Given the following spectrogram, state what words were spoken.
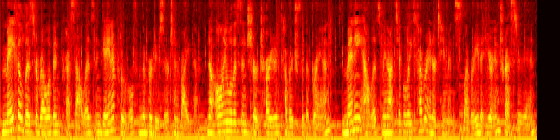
Make a list of relevant press outlets and gain approval from the producer to invite them. Not only will this ensure targeted coverage for the brand, many outlets may not typically cover entertainment and celebrity that you're interested in,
